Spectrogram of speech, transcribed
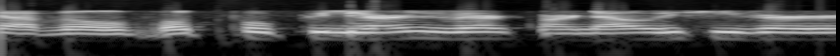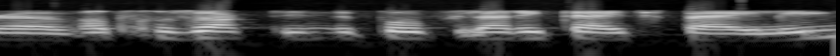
ja, wel wat populairder werd. Maar nu is hij weer eh, wat gezakt in de populariteitspeiling.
